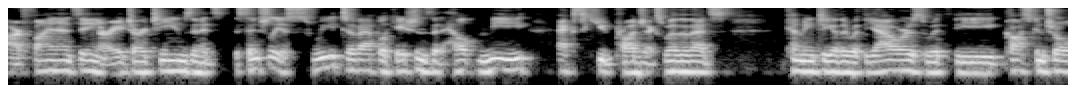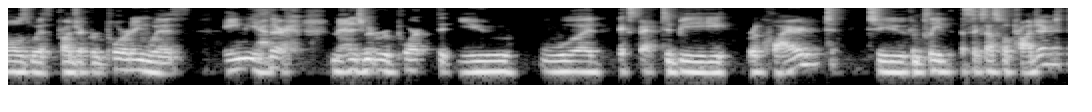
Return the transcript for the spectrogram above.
our financing, our HR teams. And it's essentially a suite of applications that help me execute projects, whether that's coming together with the hours, with the cost controls, with project reporting, with any other management report that you would expect to be required to, to complete a successful project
